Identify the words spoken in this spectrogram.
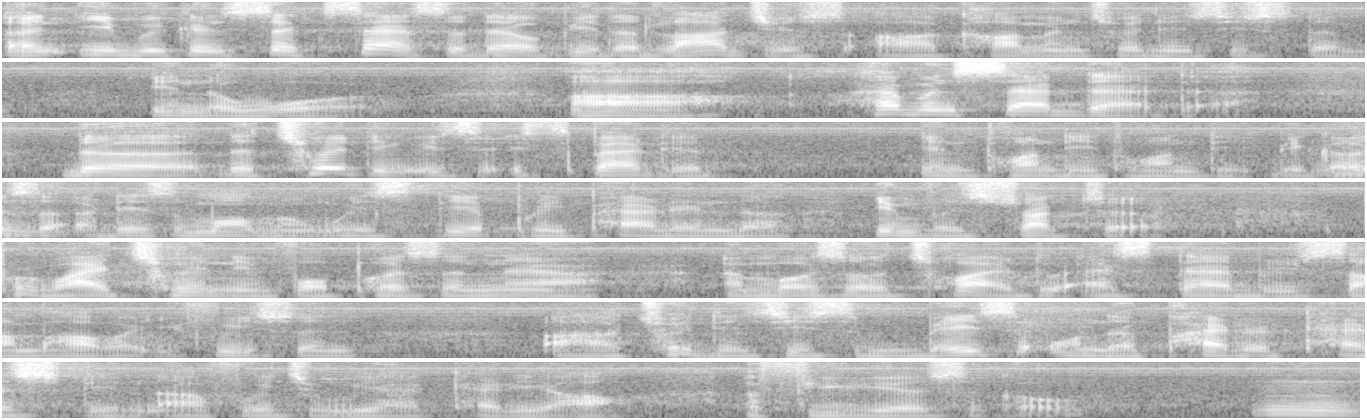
And if we can success, that will be the largest uh, carbon trading system in the world. Uh, having said that, the, the trading is expected in 2020 because mm. at this moment we're still preparing the infrastructure, provide training for personnel, and also try to establish somehow an efficient uh, trading system based on the pilot testing of which we had carried out a few years ago. Mm.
